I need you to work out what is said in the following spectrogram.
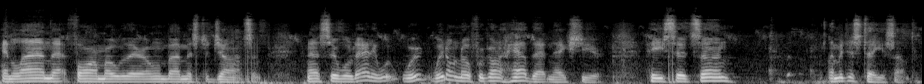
and lime that farm over there owned by Mr. Johnson." And I said, "Well, Daddy, we we don't know if we're going to have that next year." He said, "Son, let me just tell you something.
